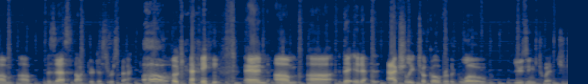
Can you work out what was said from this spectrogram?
um, uh, possessed Doctor Disrespect. Oh. Okay, and um, uh, they, it actually took over the globe using Twitch.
